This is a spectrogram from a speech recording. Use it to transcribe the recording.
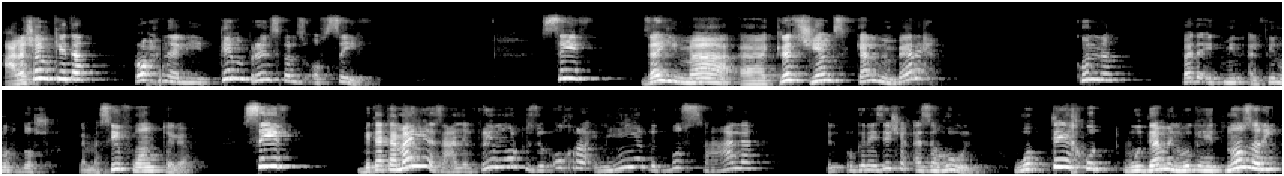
علشان كده رحنا ل 10 principles of SAFe SAFe زي ما كريس جيمس اتكلم امبارح كنا بدأت من 2011 لما SAFe 1 طلع. SAFe بتتميز عن ال frameworks الأخرى إن هي بتبص على ال organization as whole وبتاخد وده من وجهة نظري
